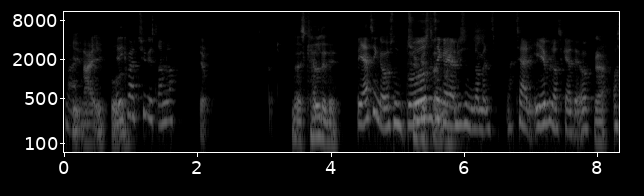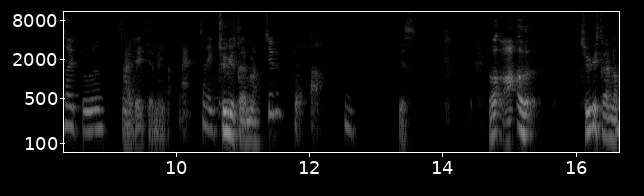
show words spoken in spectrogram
Nej. Det, nej, ikke Er både. det ikke bare tykke strimler? Lad os kalde det det. For jeg tænker jo sådan både, så tænker jeg ligesom, når man tager et æble og skærer det op, Ja. og så et både. Nej, det er ikke det, jeg mener. Nej, så er det ikke Tykke strimler. tykke. Yes. Tykke strimler.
